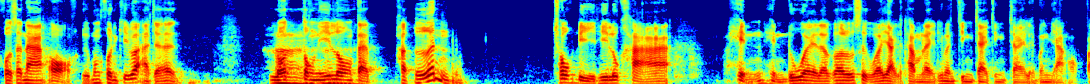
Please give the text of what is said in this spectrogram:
โฆษณาออก หรือบางคนคิดว่าอาจจะลดตรงนี้ลงแต่เผอิญโชคดีที่ลูกค้าเห็นเห็นด้วย แล้วก็รู้สึกว่าอยากจะทำอะไรที่มันจริงใจจริงใจอะไรบางอย่างออกไป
